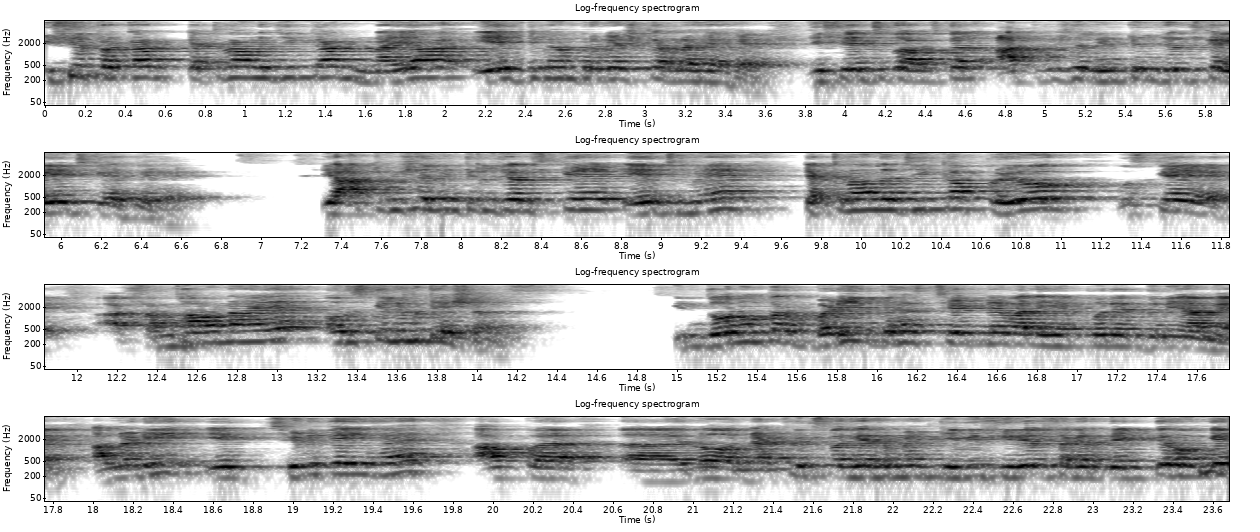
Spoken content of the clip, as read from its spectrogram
इसी प्रकार टेक्नोलॉजी का नया एज में हम प्रवेश कर रहे हैं। जिस एज को आजकल आर्टिफिशियल इंटेलिजेंस का एज कहते हैं। ये आर्टिफिशियल इंटेलिजेंस के एज में टेक्नोलॉजी का प्रयोग, उसके संभावनाएँ और उसके लिमिटेशंस इन दोनों पर बड़ी बहस छेड़ने वाली है पूरे दुनिया में। ऑलरेडी ये छिड़ गई है। आप नो नेटफ्लिक्स वगैरह में टीवी सीरियल्स अगर देखते होंगे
